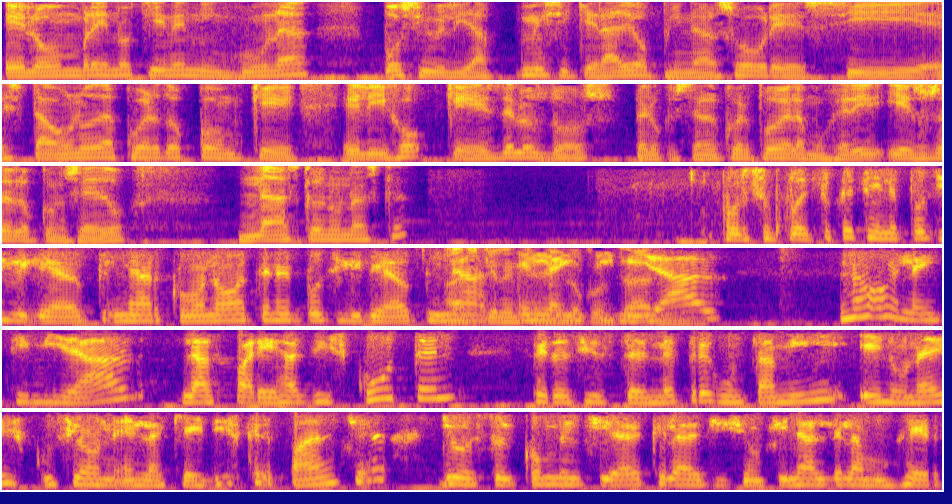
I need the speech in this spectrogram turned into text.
el hombre no tiene ninguna posibilidad ni siquiera de opinar sobre si está o no de acuerdo con que el hijo, que es de los dos, pero que está en el cuerpo de la mujer y, eso se lo concedo, nazca o no nazca. Por supuesto que tiene posibilidad de opinar. ¿Cómo no va a tener posibilidad de opinar? Ah, en la intimidad, no, en la intimidad las parejas discuten, pero si usted me pregunta a mí en una discusión en la que hay discrepancia, yo estoy convencida de que la decisión final de la mujer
